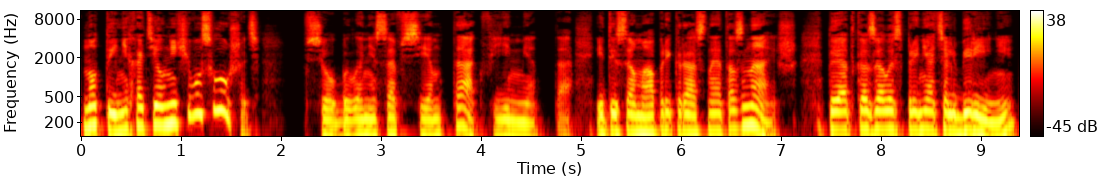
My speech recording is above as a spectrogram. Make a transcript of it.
но ты не хотел ничего слушать. Все было не совсем так, Фьеметта, и ты сама прекрасно это знаешь. Ты отказалась принять Альберини,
